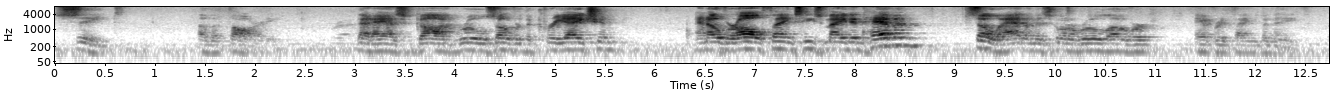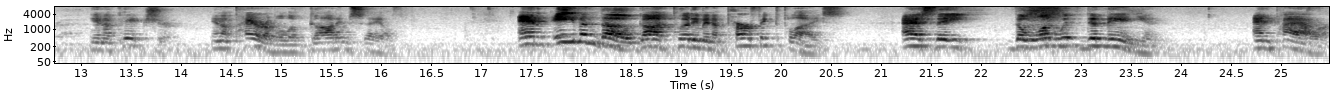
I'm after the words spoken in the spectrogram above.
seat of authority. That as God rules over the creation and over all things He's made in heaven, so Adam is going to rule over everything beneath. In a picture, in a parable of God Himself. And even though God put him in a perfect place as the, the one with dominion and power,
